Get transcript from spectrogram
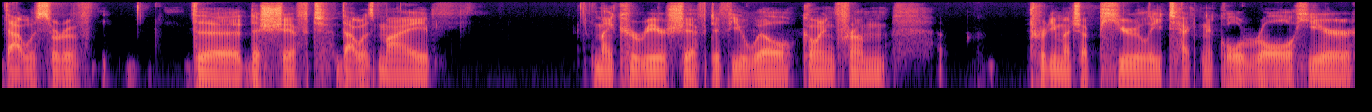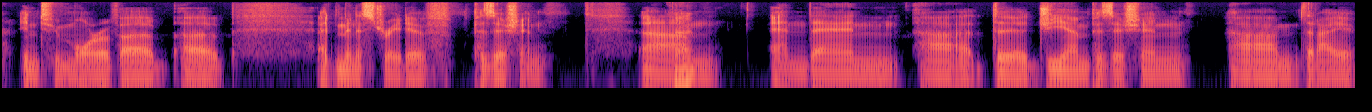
that was sort of the the shift. That was my my career shift, if you will, going from pretty much a purely technical role here into more of a, a administrative position. Um, okay. And then uh, the GM position um, that I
